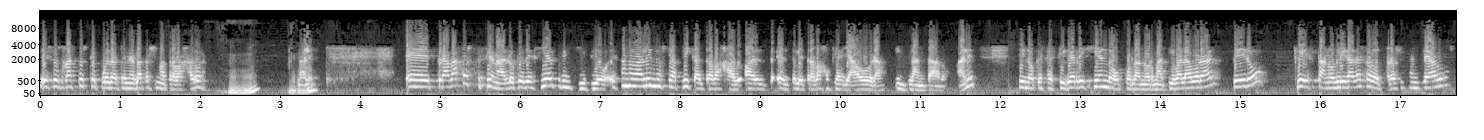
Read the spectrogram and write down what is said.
esos gastos que pueda tener la persona trabajadora. ¿Vale? Eh, trabajo excepcional, lo que decía al principio, esta nueva ley no se aplica al, trabajado, al el teletrabajo que hay ahora implantado, ¿vale? Sino que se sigue rigiendo por la normativa laboral, pero que están obligadas a dotar a sus empleados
